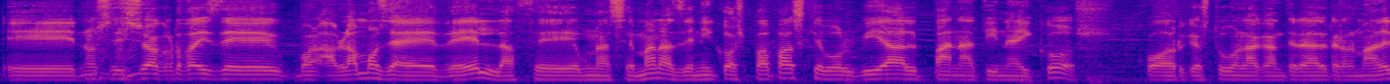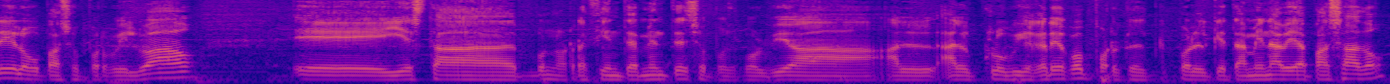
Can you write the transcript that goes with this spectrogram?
Eh, no sé si os acordáis de. Bueno, hablamos de, él hace unas semanas, de Nikos Papas, que volvía al Panathinaikos, jugador que estuvo en la cantera del Real Madrid, luego pasó por Bilbao. Eh, y está, bueno, recientemente se pues volvió al, club griego por por el que también había pasado.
